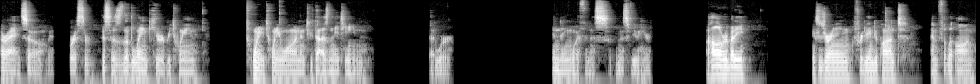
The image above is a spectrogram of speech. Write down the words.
All right so of course this is the link here between 2021 and 2018 that we're ending with in this, in this view here. Hello, everybody. Thanks for joining. For Dane DuPont, I'm Philip Ong.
